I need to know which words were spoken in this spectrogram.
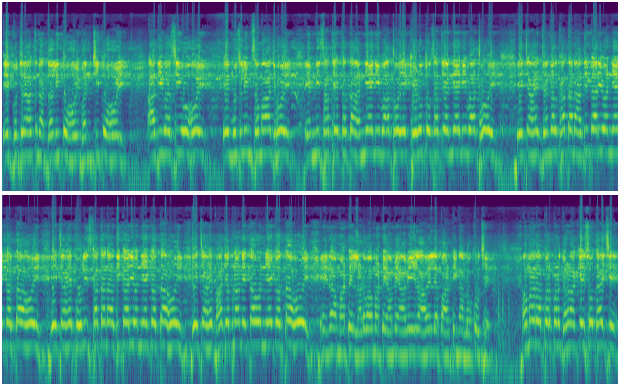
એ ગુજરાતના દલિતો હોય, વંચિતો હોય, આદિવાસીઓ હોય, એ મુસ્લિમ સમાજ હોય, એમની સાથે થતા અન્યાયની વાત હોય, એ ખેડૂતો સાથે અન્યાયની વાત હોય, એ ચાહે જંગલ ખાતાના અધિકારીઓ અન્યાય કરતા હોય, એ ચાહે પોલીસ ખાતાના અધિકારીઓ અન્યાય કરતા હોય, એ ચાહે ભાજપના નેતાઓ અન્યાય કરતા હોય, એના માટે લડવા માટે અમે આવી આવેલા પાર્ટીના લોકો છે. અમારા પર પણ ઘણા કેસો થાય છે.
